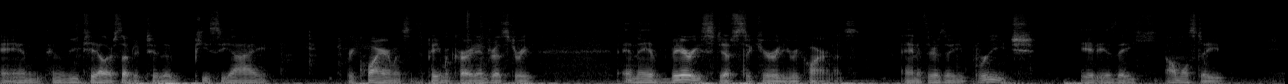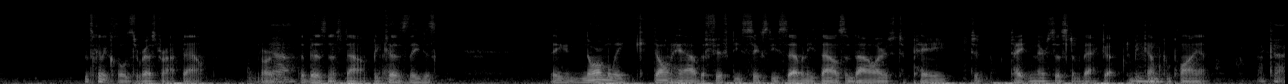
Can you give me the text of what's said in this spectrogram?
and, and retail are subject to the PCI requirements of the payment card industry, and they have very stiff security requirements. And if there's a breach, it is a almost a it's going to close the restaurant down or Yeah. the business down because they just they normally don't have the 50 60 70000 dollars to pay to tighten their system back up to become mm-hmm. compliant Okay.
